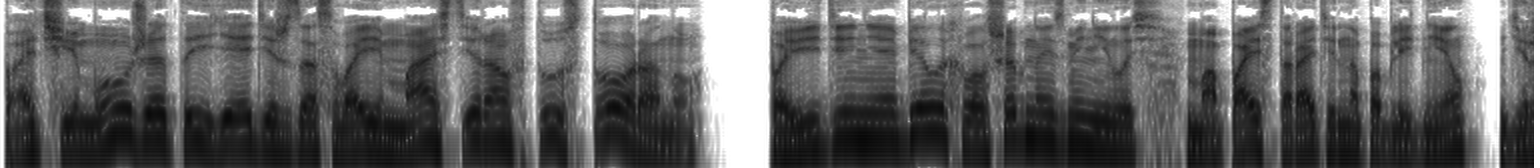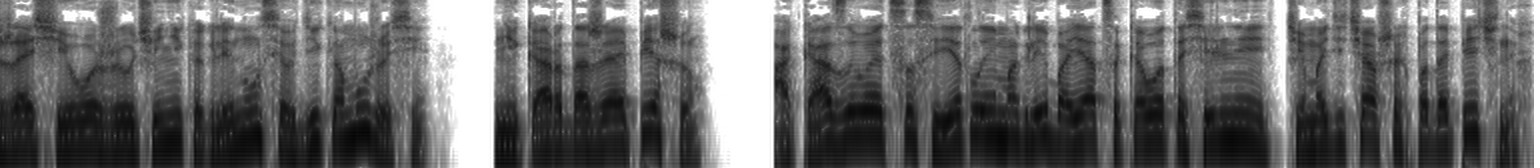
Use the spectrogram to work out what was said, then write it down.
«Почему же ты едешь за своим мастером в ту сторону?» Поведение белых волшебно изменилось. Мапай старательно побледнел, держащий его же ученик оглянулся в диком ужасе. Никар даже опешил. Оказывается, светлые могли бояться кого-то сильнее, чем одичавших подопечных.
